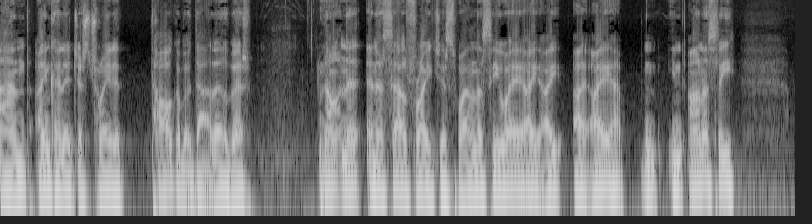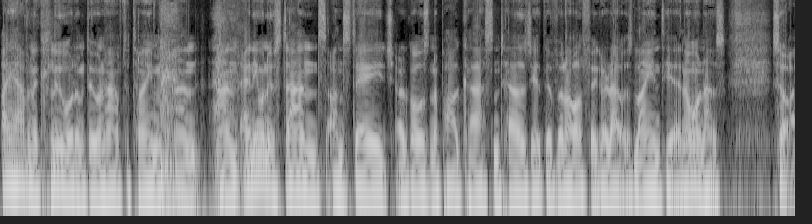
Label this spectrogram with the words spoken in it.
and I'm kind of just trying to talk about that a little bit not in a, a self-righteous wellnessy way I, I, I, I honestly I haven't a clue what I'm doing half the time. And, and anyone who stands on stage or goes on a podcast and tells you they've it all figured out is lying to you. No one has. So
